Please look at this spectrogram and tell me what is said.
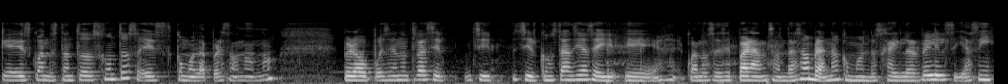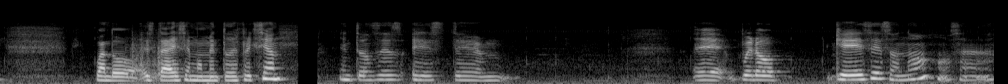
que es cuando están todos juntos, es como la persona, ¿no? Pero pues en otras circunstancias, eh, eh, cuando se separan son la sombra, ¿no? Como en los highlight reels y así, cuando está ese momento de fricción. Entonces, este, pero ¿qué es eso, no? O sea,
